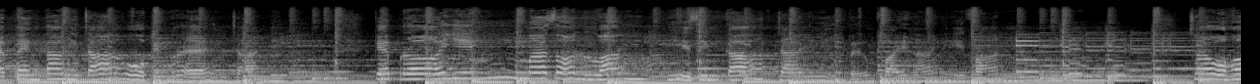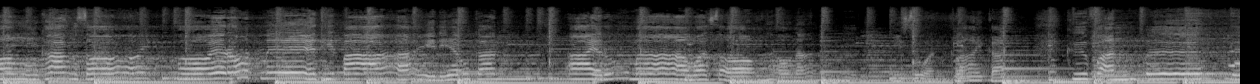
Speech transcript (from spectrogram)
อบแต่งตั้งเจ้าเป็นแรงใจเก็บรอยยิ้มมาซ่อนไว้ที่สินกาดใจเติมไฟให้ฝัน เช่าห้องข้างซอยคอยรถเมที่ป้ายเดียวกันอายรู้มาว่าสองเท่านั้น มีส่วนคล้ายกัน คือฝันเปื้อ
